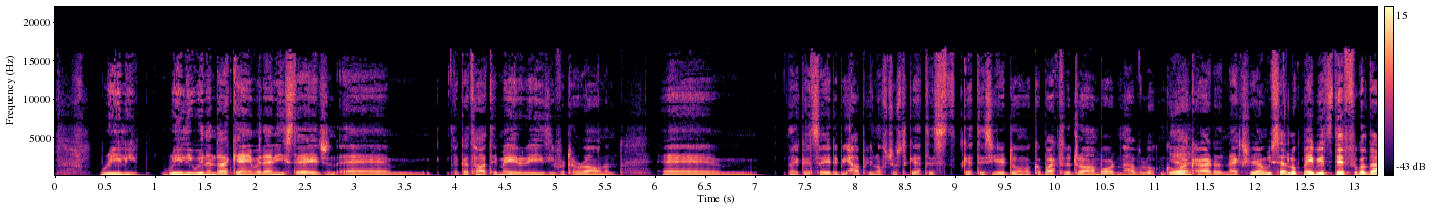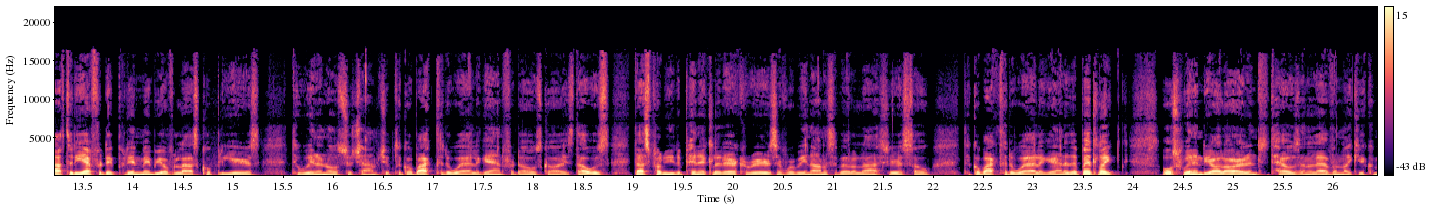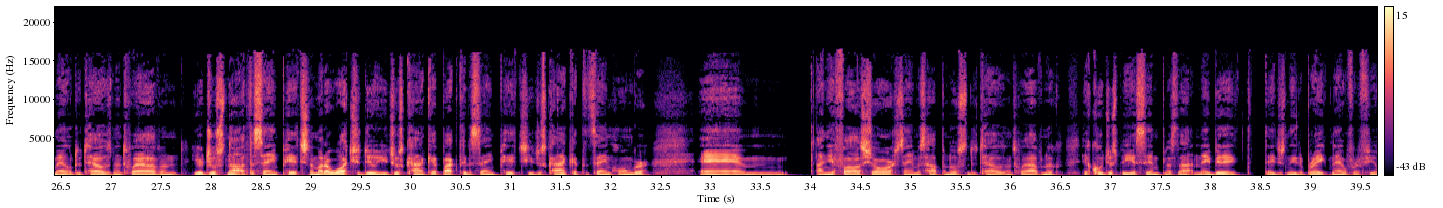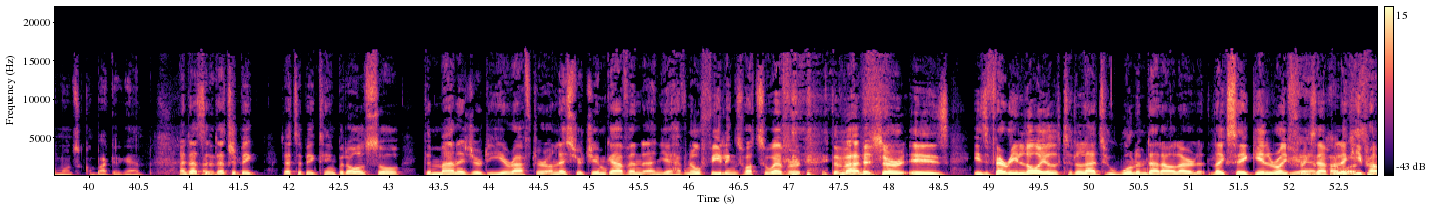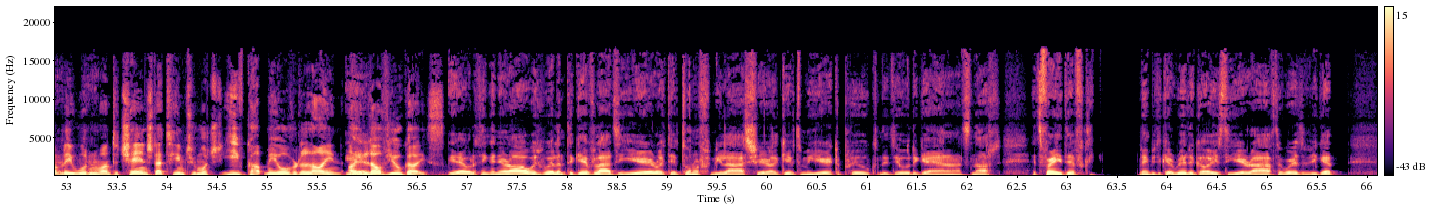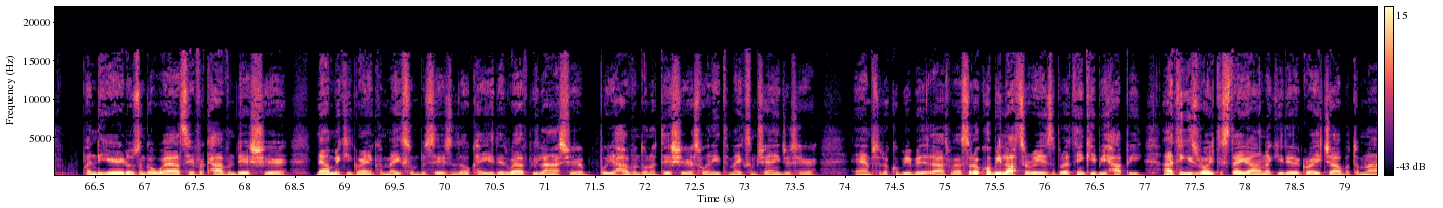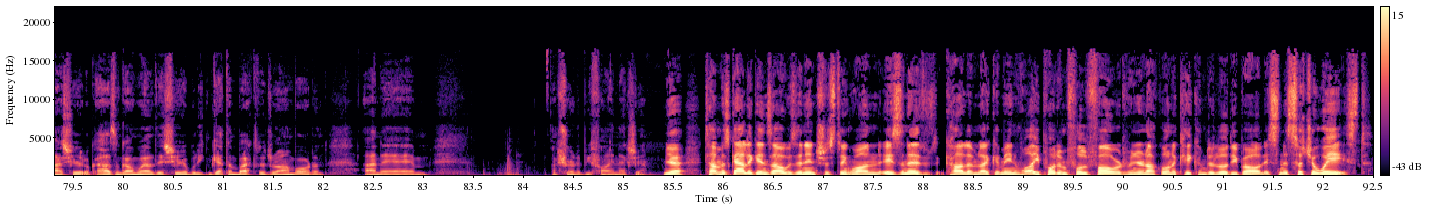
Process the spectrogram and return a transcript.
really, really winning that game at any stage. And um, like I thought they made it easy for Tyrone. And um, like I say, they'd be happy enough just to get this get this year done. We'll go back to the drawing board and have a look and go yeah. back harder next year. And we said, look, maybe it's difficult after the effort they put in, maybe over the last couple of years to win an Ulster Championship, to go back to the well again for those guys. That was that's probably the pinnacle of their careers, if we're being honest about it last year. So to go back to the well again, it's a bit like us winning the All Ireland 2011. Like you come out in 2012 and you're just not at the same pitch. No matter what you do, you just can't get back to the same pitch. You just can't get the same hunger. Um, and you fall short, same as happened to us in 2012. And it, could just be as simple as that. Maybe they, they just need a break now for a few months and come back again. And that's a, that's a big that's a big thing. But also the manager the year after, unless you're Jim Gavin and you have no feelings whatsoever, the manager is is very loyal to the lads who won him that All Ireland. Like say Gilroy, for yeah, example. Like he probably yeah, wouldn't yeah. want to change that team too much. You've got me over the line. I love you guys. Yeah, well, I think, and you're always willing to give lads a year. Like they've done it for me last year. I'll give them a year to prove can they do it again. And it's not. It's very difficult maybe to get rid of guys the year after. Whereas if you get when the year doesn't go well, say for Cavendish year, now Mickey Graham can make some decisions. Okay, you did well for me last year, but you haven't done it this year, so I need to make some changes here. Um, so there could be a bit as well. So there could be lots of reasons, but I think he'd be happy. I think he's right to stay on. Like he did a great job with them last year. Look, it hasn't gone well this year, but he can get them back to the drawing board and and. Um, I'm sure they'll be fine next year. Yeah, Thomas Galligan's always an interesting one, isn't it, Colin? Like, I mean, why put him full forward when you're not going to kick him the bloody ball? Isn't it such a waste?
